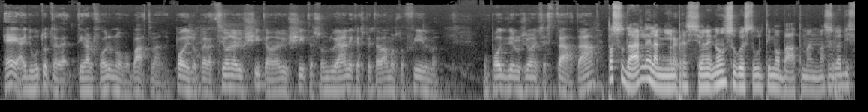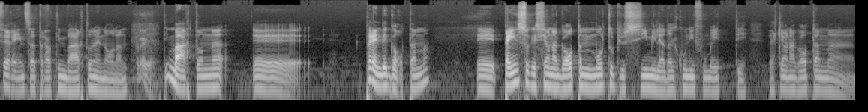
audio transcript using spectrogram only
e hai dovuto tir- tirare fuori un nuovo Batman. Poi l'operazione è riuscita, non è riuscita, sono due anni che aspettavamo questo film, un po' di delusione c'è stata. Posso darle la mia Prego. impressione non su quest'ultimo Batman, ma sulla Mm. differenza tra Tim Burton e Nolan. Prego. Tim Burton eh, prende Gotham e penso che sia una Gotham molto più simile ad alcuni fumetti, perché è una Gotham eh,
